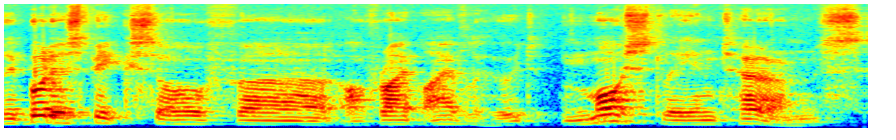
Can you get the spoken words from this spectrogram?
The Buddha speaks of, uh, of right livelihood mostly in terms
